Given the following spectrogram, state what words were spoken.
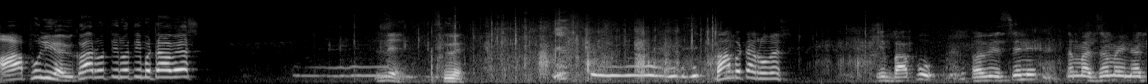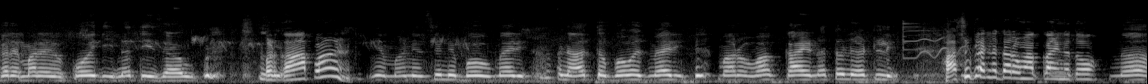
આ ફૂલી આવી. કા રોતી રોતી બતાવેશ? લે. લે. કા બટા રોવેશ? એ બાપુ હવે છે ને તમારા જમાઈના ઘરે મારે કોઈ દી નથી જવું. પણ કા પણ? એ મને છે ને બહુ મારી અને આ તો બહુ જ મારી મારો વાંક કાંઈ નતો ને એટલે. હાસુ કે ને તારો વાંક કાંઈ નતો? ના.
